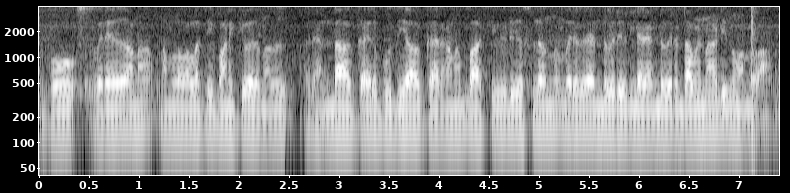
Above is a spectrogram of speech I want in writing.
അപ്പോൾ ഇവരാണ് നമ്മൾ വള്ളത്തിൽ പണിക്ക് വരുന്നത്. രണ്ടാൾക്കാർ പുതിയ ആൾക്കാരാണ്. ബാക്കി വീഡിയോസിലൊന്നും ഇവർ രണ്ടുപേരും ഇല്ല. രണ്ടുപേരും തമിഴ്നാട്ടിൽ നിന്ന് വന്നതാണ്.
